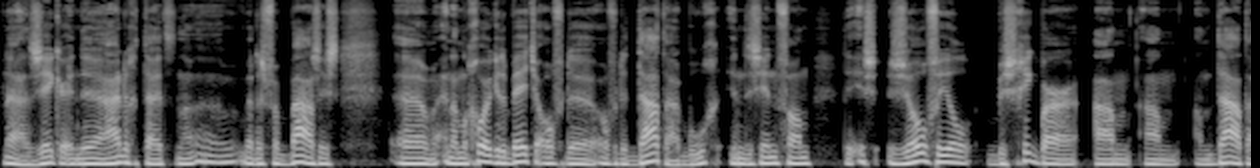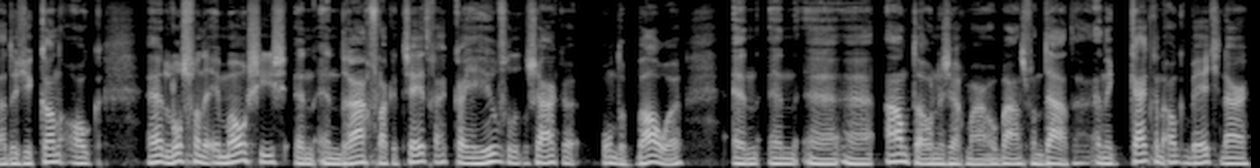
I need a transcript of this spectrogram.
nou, zeker in de huidige tijd uh, wel eens verbaasd is. Um, en dan gooi ik het een beetje over de, over de databoeg. In de zin van er is zoveel beschikbaar aan, aan, aan data. Dus je kan ook, hè, los van de emoties en, en draagvlak, et cetera, kan je heel veel zaken onderbouwen. En, en uh, uh, aantonen, zeg maar, op basis van data. En ik kijk dan ook een beetje naar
